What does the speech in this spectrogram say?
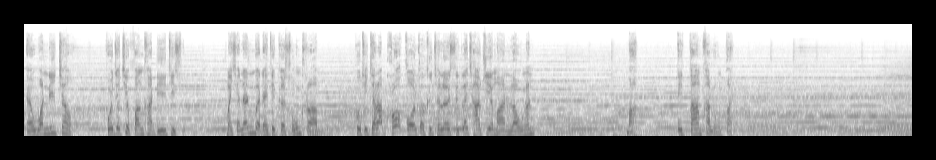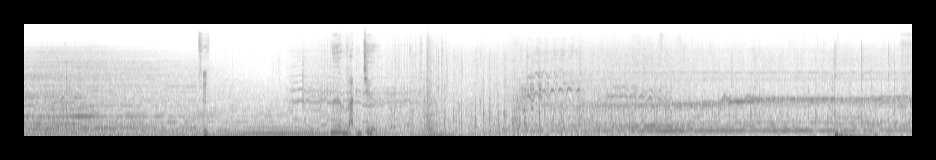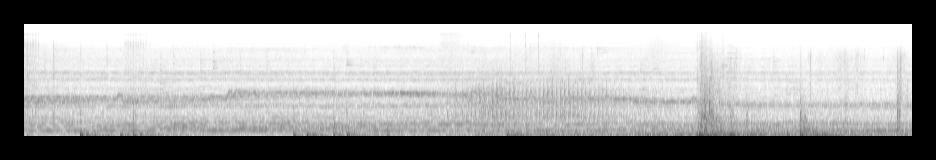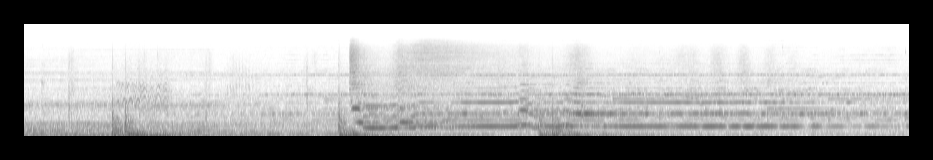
แต่วันนี้เจ้าควรจะเชื่อฟังข้าดีที่สุด ไม่ฉะนั้นเมื่อใดที่เกิดสงคราม ผู้ที่จะรับเคราะห์ก่อนก็คือเฉลยศึกและชาวเจียมานเหล่านั้น มา ติดตามข้าลงไปเมืองหลันจือ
